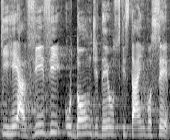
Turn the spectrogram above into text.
que reavive o dom de Deus que está em você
